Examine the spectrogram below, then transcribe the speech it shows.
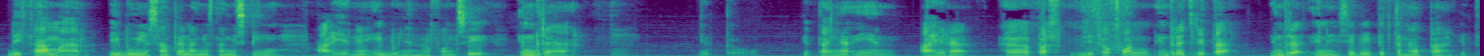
di kamar ibunya sampai nangis-nangis bingung. Akhirnya ibunya nelfon si Indra Hmm. Gitu. Ditanyain. Akhirnya eh, pas ditelepon Indra cerita Indra ini si Pipit kenapa? gitu.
